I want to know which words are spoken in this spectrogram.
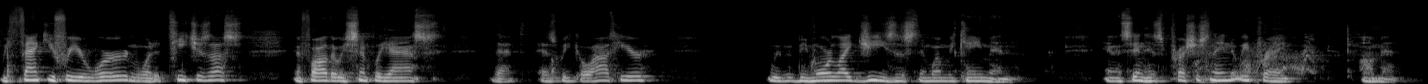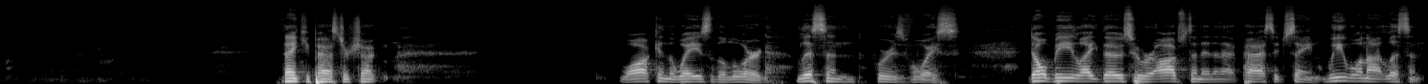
We thank you for your word and what it teaches us. And Father, we simply ask that as we go out here, we would be more like Jesus than when we came in. And it's in his precious name that we pray. Amen. Thank you, Pastor Chuck. Walk in the ways of the Lord. Listen for his voice. Don't be like those who are obstinate in that passage saying, We will not listen.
